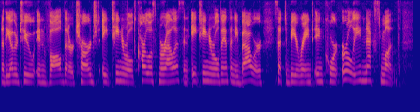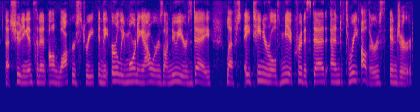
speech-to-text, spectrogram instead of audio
Now, the other two involved that are charged, 18-year-old Carlos Morales and 18-year-old Anthony Bauer, set to be arraigned in court early next month. That shooting incident on Walker Street in the early morning hours on New Year's Day left 18-year-old Mia Critis dead and three others injured.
